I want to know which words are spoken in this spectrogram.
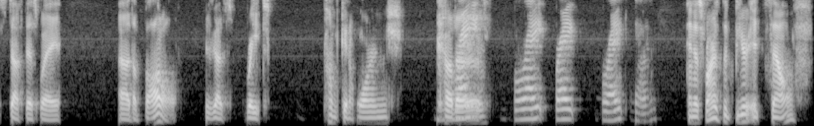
stuff this way. Uh, the bottle has got this great pumpkin orange color. Bright, bright, bright, bright orange. And as far as the beer itself,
